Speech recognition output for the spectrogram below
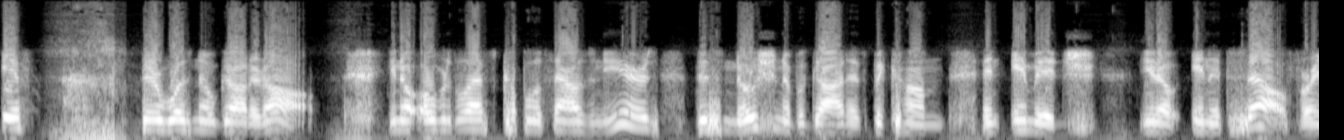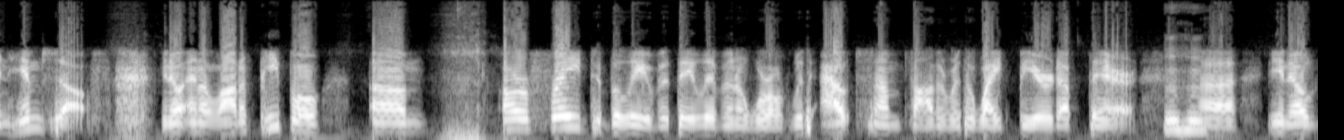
if there was no God at all. You know, over the last couple of thousand years, this notion of a God has become an image, you know, in itself or in himself. You know, and a lot of people um, are afraid to believe that they live in a world without some father with a white beard up there, Mm-hmm. uh, you know,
